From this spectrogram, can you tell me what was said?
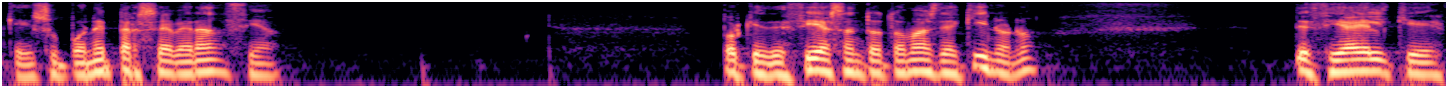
que supone perseverancia. Porque decía Santo Tomás de Aquino, ¿no? Decía él que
